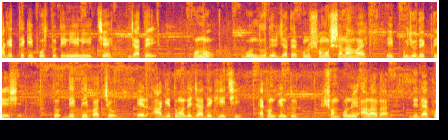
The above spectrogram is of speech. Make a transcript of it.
আগের থেকেই প্রস্তুতি নিয়ে নিচ্ছে যাতে কোনো বন্ধুদের যাতে কোনো সমস্যা না হয় এই পুজো দেখতে এসে। তো দেখতেই পাচ্ছ, এর আগে তোমাদের যা দেখিয়েছি, এখন কিন্তু সম্পূর্ণই আলাদা। যে দেখো,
